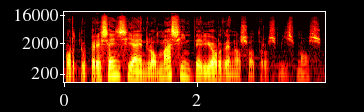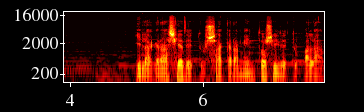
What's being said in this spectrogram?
por tu presencia en lo más interior de nosotros mismos y la gracia de tus sacramentos y de tu palabra.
